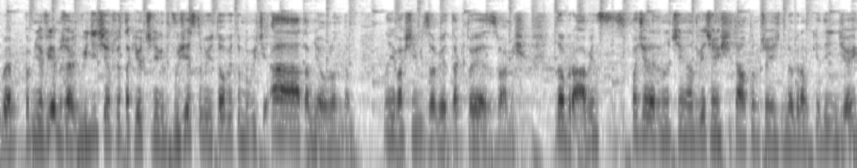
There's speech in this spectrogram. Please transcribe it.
Bo jak pewnie wiem, że jak widzicie na przykład taki odcinek 20-minutowy, to mówicie, a tam nie oglądam. No i właśnie widzowie, tak to jest z wami. Dobra, a więc podzielę ten odcinek na dwie części, tamtą część dogram kiedy indziej.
